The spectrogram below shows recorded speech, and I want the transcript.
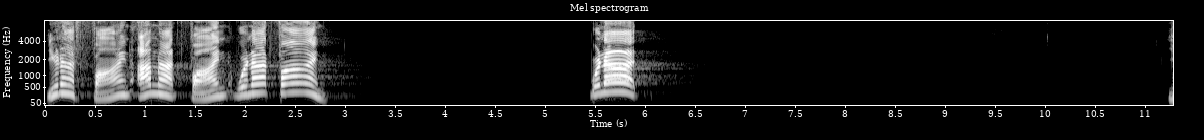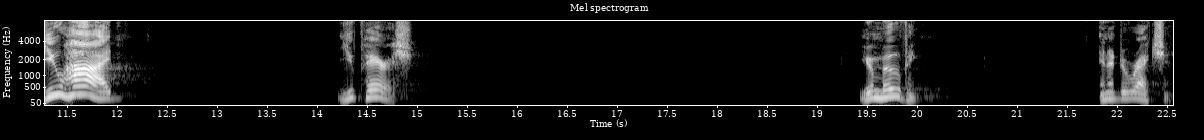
You're not fine. I'm not fine. We're not fine. We're not. You hide, you perish. You're moving in a direction.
